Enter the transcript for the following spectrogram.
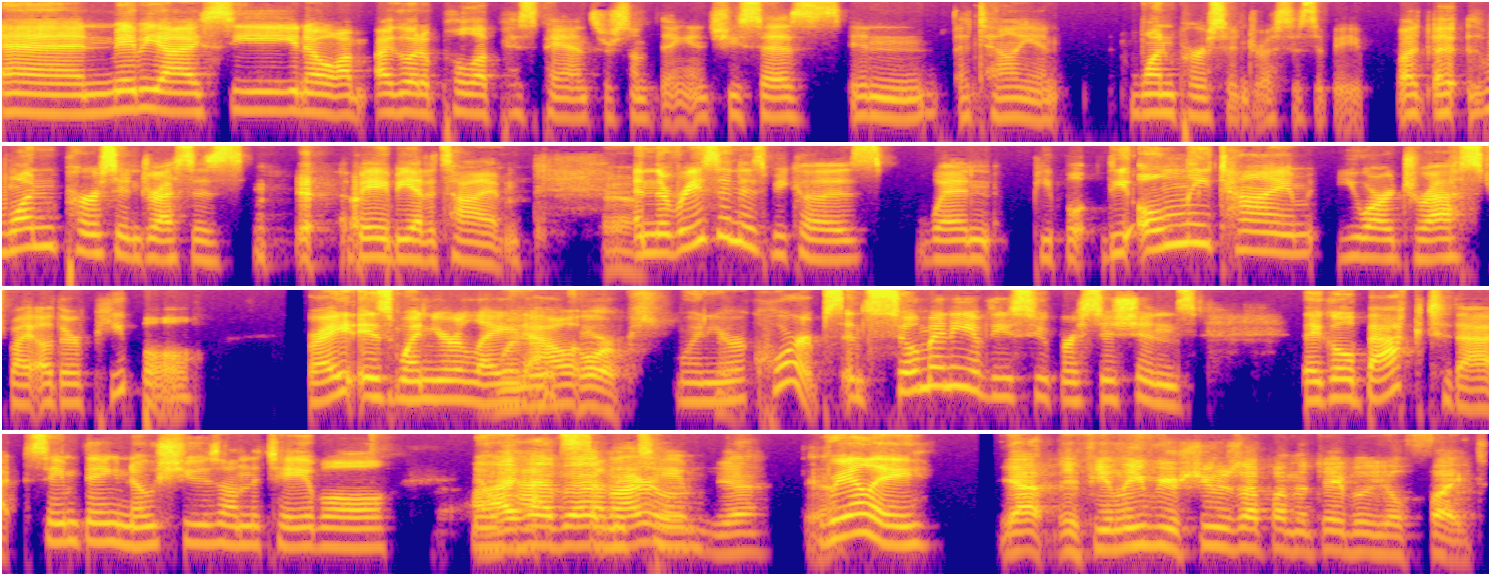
And maybe I see, you know, I'm, I go to pull up his pants or something, and she says in Italian, one person dresses a baby, uh, uh, one person dresses Yeah. a baby at a time. Yeah. And the reason is because when people, the only time you are dressed by other people, right, is when you're laid When you're a out, corpse. when you're a corpse. And so many of these superstitions, they go back to that same thing no shoes on the table. No I have that on in the Ireland. table. Yeah. yeah. Really? Yeah. If you leave your shoes up on the table, you'll fight.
